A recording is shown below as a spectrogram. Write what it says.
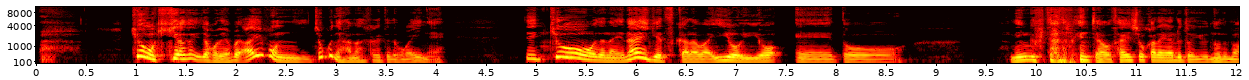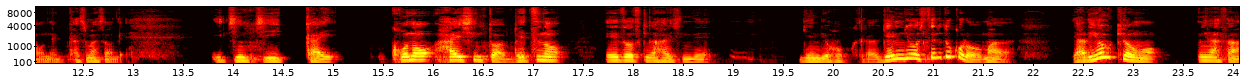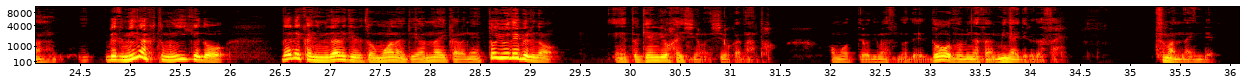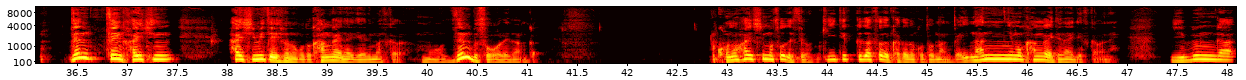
今日も聞きやすい。じゃあこれやっぱり iPhone に直に話しかけてる方がいいね。で、今日じゃない、来月からはいよいよ、えっ、と、リングフィットアドベンチャーを最初からやるというノルマをね、貸しましたので、1日1回、この配信とは別の映像付きの配信で、減量報告とか、減量してるところを、まあ、やるよ、今日も。皆さん。別に見なくてもいいけど、誰かに見られてると思わないとやんないからね、というレベルの、えっ、と、減量配信をしようかなと思っておりますので、どうぞ皆さん見ないでください。つまんないんで。全然配信、配信見てる人のこと考えないでやりますから。もう全部そう、俺なんか。この配信もそうですよ。聞いてくださる方のことなんか何にも考えてないですからね。自分が、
